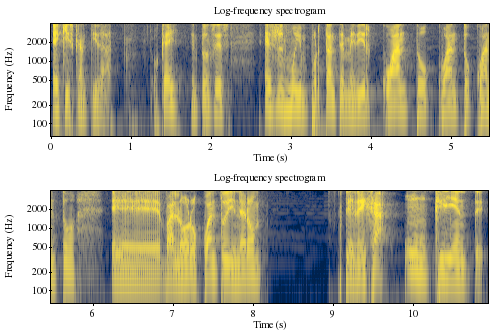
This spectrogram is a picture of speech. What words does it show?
X cantidad. ¿Ok? Entonces, eso es muy importante medir cuánto, cuánto, cuánto eh, valor o cuánto dinero te deja un cliente.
